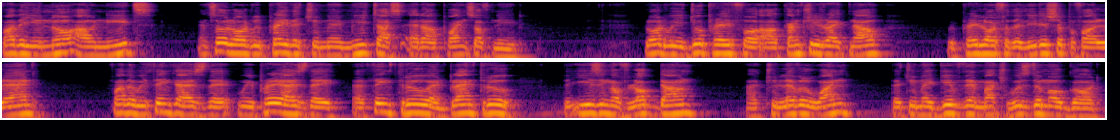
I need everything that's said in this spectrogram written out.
Father, you know our needs. And so, Lord, we pray that you may meet us at our points of need. Lord, we do pray for our country right now. We pray, Lord, for the leadership of our land. Father, we think as they, we pray as they uh, think through and plan through the easing of lockdown uh, to level one, that you may give them much wisdom, O God,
